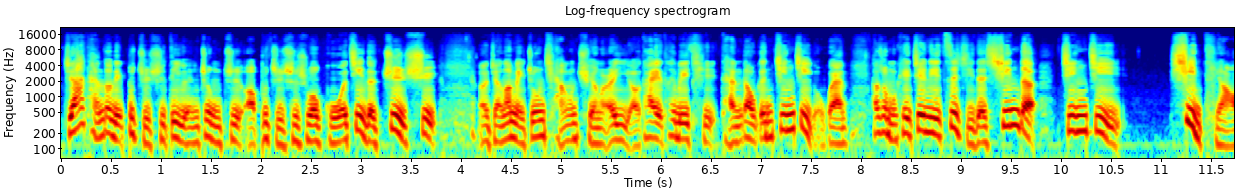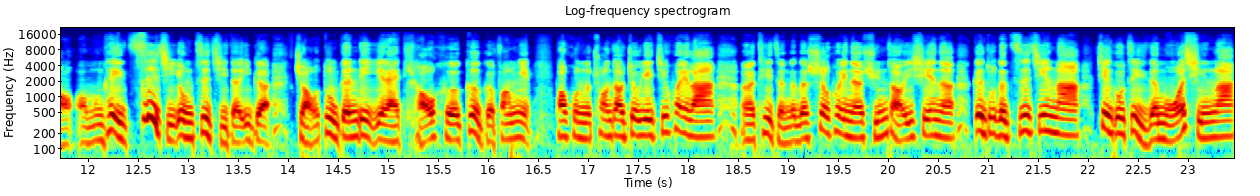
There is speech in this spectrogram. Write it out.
其实他谈到的不只是地缘政治啊，不只是说国际的秩序，呃，讲到美中强权而已哦。他也特别提谈到跟经济。有关，他说我们可以建立自己的新的经济。信条，我们可以自己用自己的一个角度跟利益来调和各个方面，包括呢创造就业机会啦，呃，替整个的社会呢寻找一些呢更多的资金啦，建构自己的模型啦，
